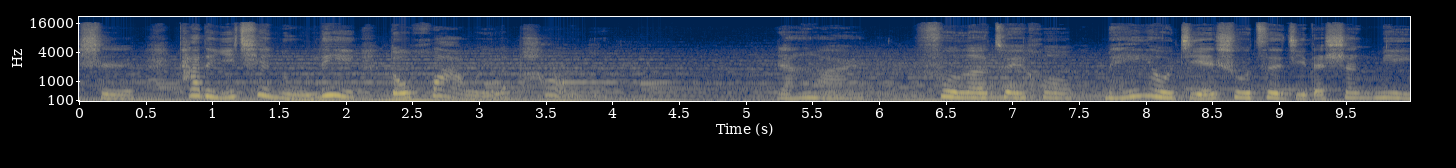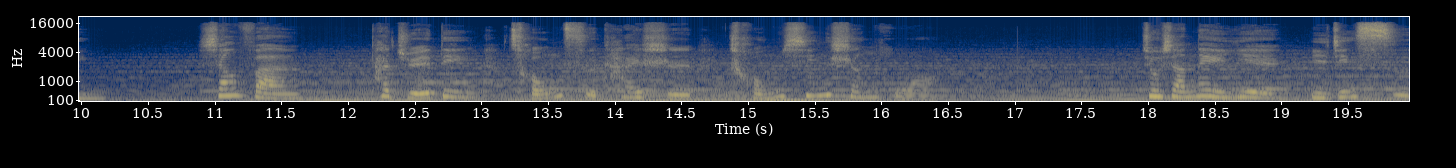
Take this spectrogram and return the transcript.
是他的一切努力都化为了泡影。然而，富勒最后没有结束自己的生命，相反，他决定从此开始重新生活，就像那夜已经死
